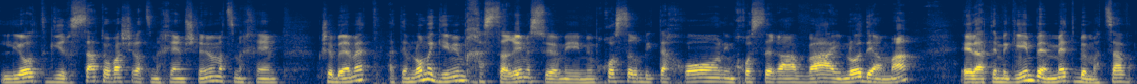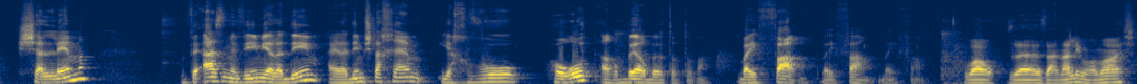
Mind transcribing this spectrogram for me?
להיות גרסה טובה של עצמכם, שלמים עם עצמכם, כשבאמת אתם לא מגיעים עם חסרים מסוימים, עם חוסר ביטחון, עם חוסר אהבה, עם לא יודע מה, אלא אתם מגיעים באמת במצב שלם, ואז מביאים ילדים, הילדים שלכם יחוו הורות הרבה הרבה יותר טובה. בי פאר, בי פאר, בי פאר. וואו, זה, זה ענה לי ממש.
